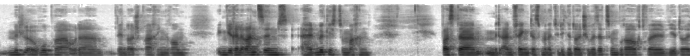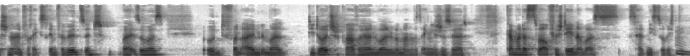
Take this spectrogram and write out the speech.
Mitteleuropa oder den deutschsprachigen Raum irgendwie relevant sind, halt möglich zu machen. Was da mit anfängt, dass man natürlich eine deutsche Übersetzung braucht, weil wir Deutschen einfach extrem verwöhnt sind bei sowas und von allem immer die deutsche Sprache hören wollen, wenn man was Englisches hört kann man das zwar auch verstehen, aber es ist halt nicht so richtig. Mhm.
